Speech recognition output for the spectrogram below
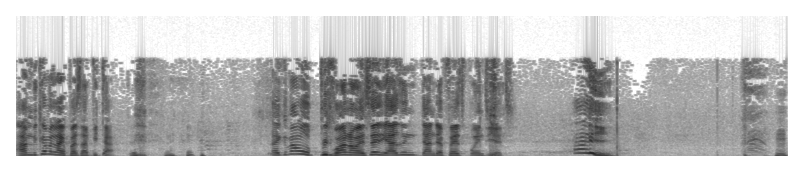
I'm becoming like Pastor Peter. like, if I will preach one hour, I say he hasn't done the first point yet. Hey.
